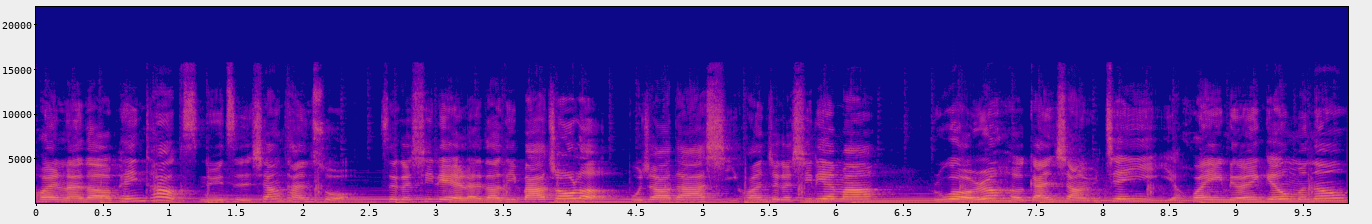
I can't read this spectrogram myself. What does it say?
欢迎来到 Pink Talks 女子相谈所。这个系列来到第八周了，不知道大家喜欢这个系列吗？如果有任何感想与建议，也欢迎留言给我们哦。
